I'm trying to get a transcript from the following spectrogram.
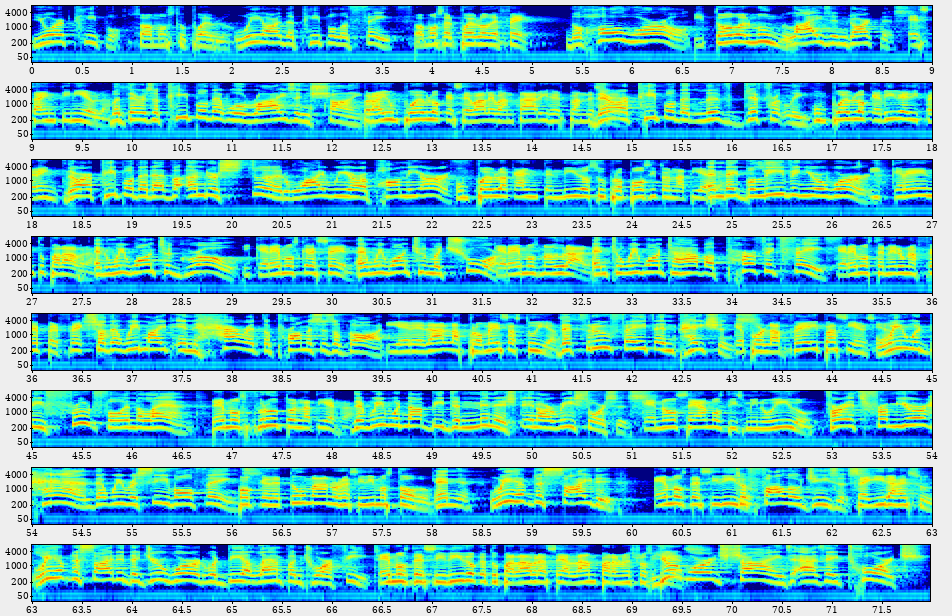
your people. Somos tu pueblo. We are the people of faith. Somos el pueblo de fe. The whole world Y todo el mundo lies in darkness. está en tinieblas. But there is a people that will rise and shine. Pero hay un pueblo que se va a levantar y There are people that live differently. Un pueblo que vive diferente. There are people that have understood why we are upon the earth. Un pueblo que ha entendido su propósito en la tierra. And they believe in your word. Y cree en tu palabra. And we want to grow. Y queremos crecer. And we want to mature. Queremos madurar. And to, we want to have a perfect faith. Queremos tener una fe so that we might inherit the promises of God. Y heredar las promesas tuyas. That through faith and Que patience, por la fe y paciencia we would be fruitful in the land. demos fruto en la tierra. That we would not be diminished in our resources. Que no seamos disminuido. For it's from your hand that we receive all things. Porque de tu mano recibimos todo. And we have decided Hemos to follow Jesus. seguir a Jesús. We have decided that your word would be a lamp unto our feet. Hemos decidido que tu palabra sea lámpara a nuestros pies. Your word shines as a torch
